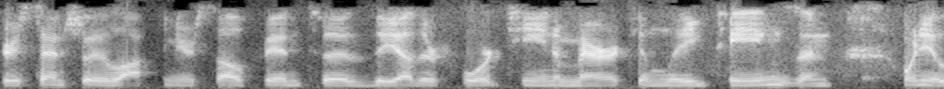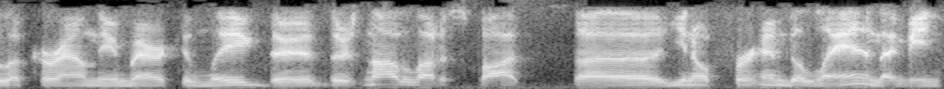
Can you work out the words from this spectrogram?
you're essentially locking yourself into the other 14 American League teams. And when you look around the American League, there, there's not a lot of spots uh, you know, for him to land. I mean,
